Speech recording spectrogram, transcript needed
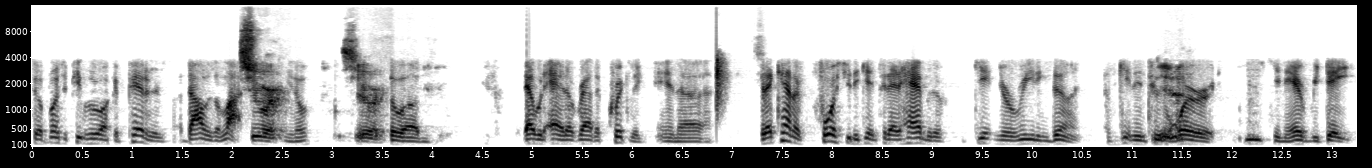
to a bunch of people who are competitors, a dollar is a lot. Sure. You know, sure. So um, that would add up rather quickly, and uh, that kind of forced you to get into that habit of getting your reading done, of getting into Yeah. the Word each and every day,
